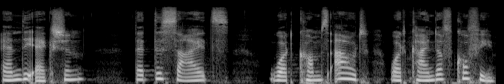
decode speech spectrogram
and the action that decides what comes out, what kind of coffee.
